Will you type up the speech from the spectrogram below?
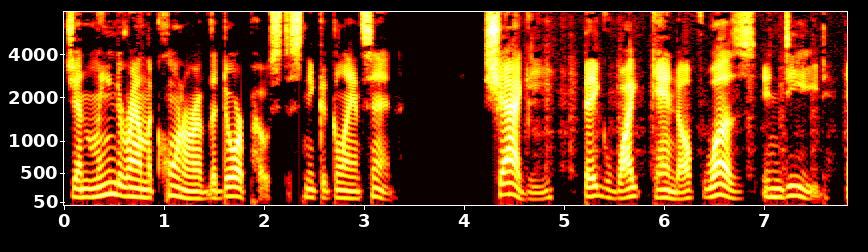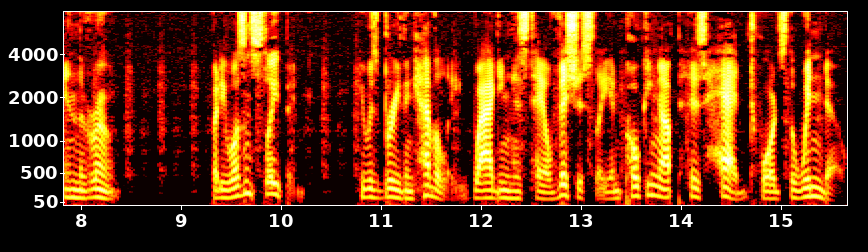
Jen leaned around the corner of the doorpost to sneak a glance in. Shaggy, big white Gandalf was, indeed, in the room. But he wasn't sleeping. He was breathing heavily, wagging his tail viciously, and poking up his head towards the window.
